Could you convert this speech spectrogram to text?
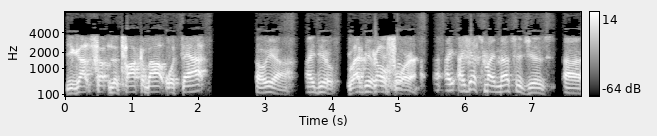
You got something to talk about with that? Oh yeah, I do. Let's I do. go for it. I, I guess my message is uh,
